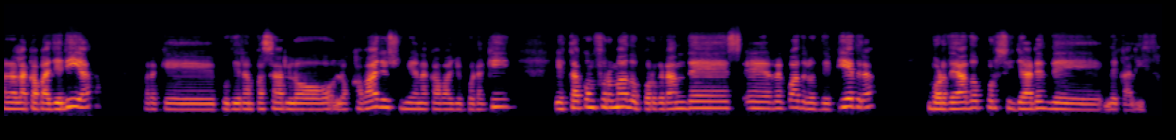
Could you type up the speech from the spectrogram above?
para la caballería, para que pudieran pasar los, caballos, subían a caballo por aquí, y está conformado por grandes eh, recuadros de piedra bordeados por sillares de, caliza.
